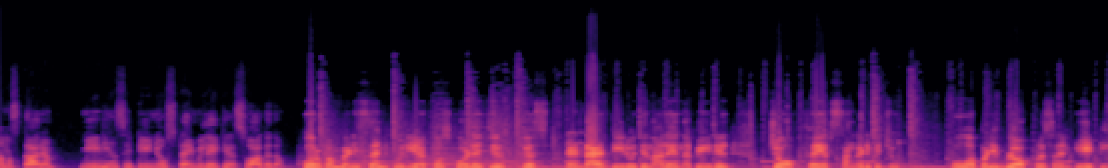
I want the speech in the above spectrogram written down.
നമസ്കാരം. മീഡിയ സിറ്റി ന്യൂസ് ടൈമിലേക്ക് സ്വാഗതം. കുറുപ്പമ്പടി സെന്റ് കുര്യാക്കോസ് കോളേജിൽ ക്വസ്റ്റ് രണ്ടായിരത്തി ഇരുപത്തിനാല് എന്ന പേരിൽ ജോബ് ഫെയർ സംഘടിപ്പിച്ചു. Poovappady block president A T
